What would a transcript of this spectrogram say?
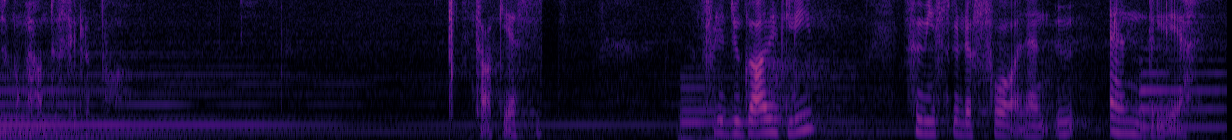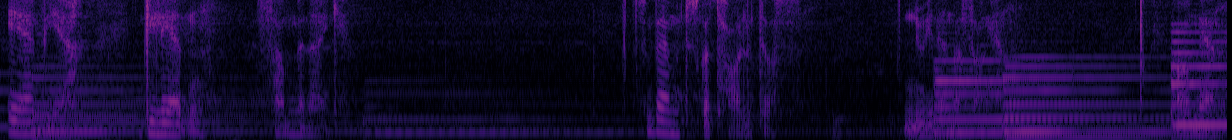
Så kommer han til å fylle på. Takk, Jesus, fordi du ga ditt liv, for vi skulle få den uendelige, evige gleden sammen med deg. Så ber jeg om at du skal tale til oss nå i denne sangen. Amen.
